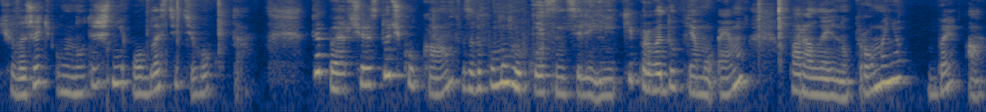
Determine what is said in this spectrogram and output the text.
що лежить у внутрішній області цього кута. Тепер через точку К за допомогою косинця лінійки проведу пряму М паралельну променю БА.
